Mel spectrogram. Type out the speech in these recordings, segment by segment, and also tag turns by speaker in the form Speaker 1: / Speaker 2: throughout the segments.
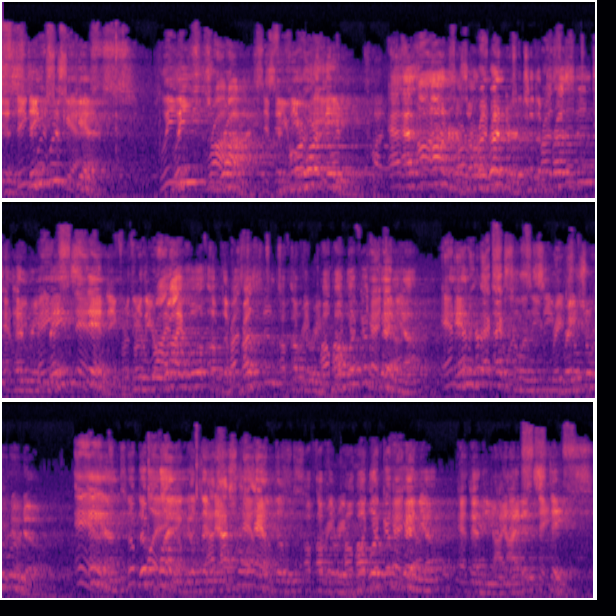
Speaker 1: Distinguished guests, please rise if you are able, as honors are rendered to the President and remain standing for the arrival of the President of the Republic of Kenya and Her Excellency Rachel Ruto, and the playing of the national anthems of the Republic of Kenya and the United States.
